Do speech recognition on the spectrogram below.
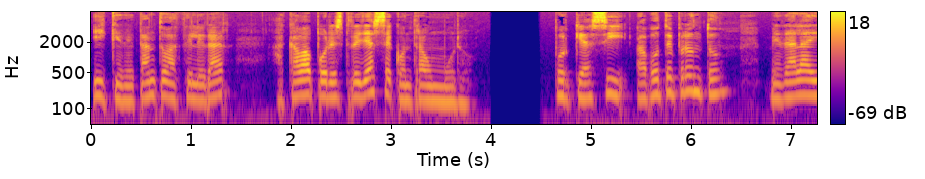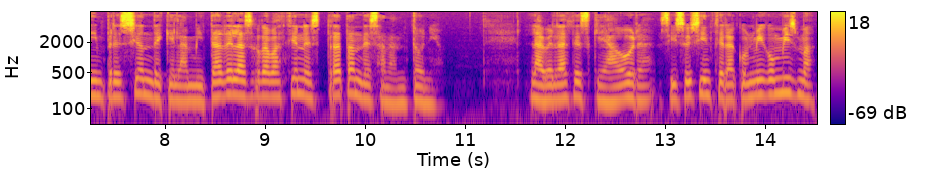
y que de tanto acelerar acaba por estrellarse contra un muro porque así, a bote pronto, me da la impresión de que la mitad de las grabaciones tratan de San Antonio. La verdad es que ahora, si soy sincera conmigo misma,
